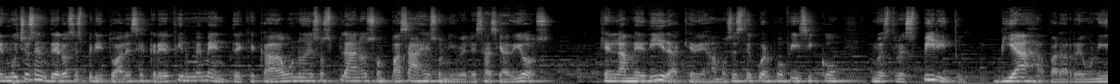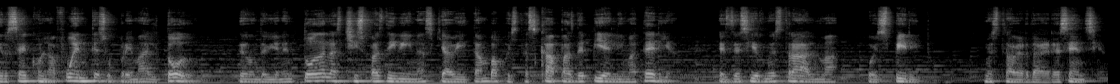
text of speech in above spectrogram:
En muchos senderos espirituales se cree firmemente que cada uno de esos planos son pasajes o niveles hacia Dios, que en la medida que dejamos este cuerpo físico, nuestro espíritu viaja para reunirse con la fuente suprema del todo, de donde vienen todas las chispas divinas que habitan bajo estas capas de piel y materia, es decir, nuestra alma o espíritu, nuestra verdadera esencia.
